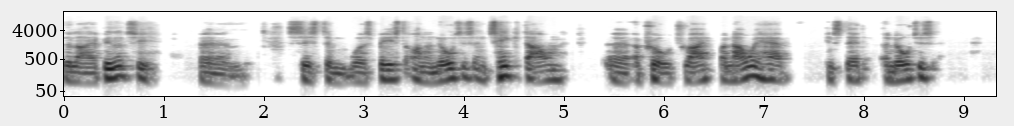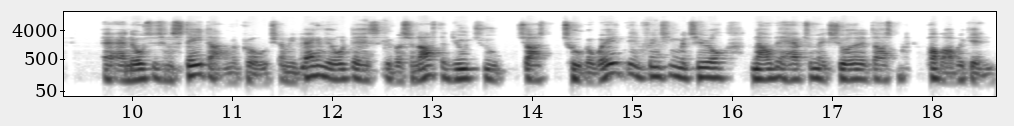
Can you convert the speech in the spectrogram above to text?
the liability um, system was based on a notice and take down uh, approach, right? But now we have instead a notice a notice and stay down approach. I mean, back in the old days, it was enough that YouTube just took away the infringing material. Now they have to make sure that it doesn't pop up again.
